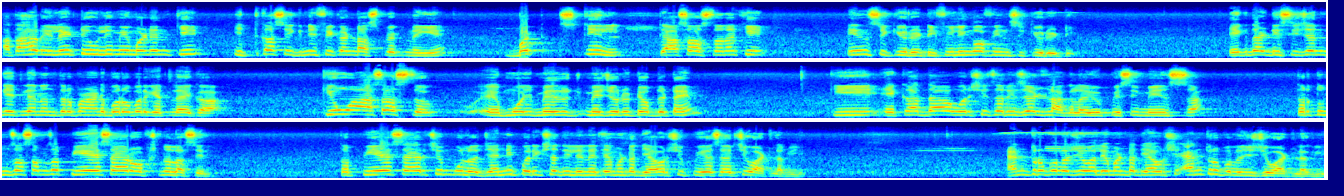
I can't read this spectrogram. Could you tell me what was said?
आता हा रिलेटिव्हली मी म्हणेन की इतका सिग्निफिकंट आस्पेक्ट नाही आहे बट स्टील ते असं असतं ना की इनसिक्युरिटी फिलिंग ऑफ इनसिक्युरिटी एकदा डिसिजन घेतल्यानंतर पण आणि बरोबर घेतलाय का? किंवा असं असतं मेजॉरिटी ऑफ द टाईम की एखादा वर्षीचा रिझल्ट लागला यू पी सी मेन्सचा तर तुमचा समजा P S I R optional असेल तर पी एस आय आरची मुलं ज्यांनी परीक्षा दिली नाही ते म्हणतात यावर्षी पी एस आय आरची वाट लागली. अँथ्रोपॉलॉजीवाले म्हणतात यावर्षी अँथ्रोपॉलॉजीची वाट लागली.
